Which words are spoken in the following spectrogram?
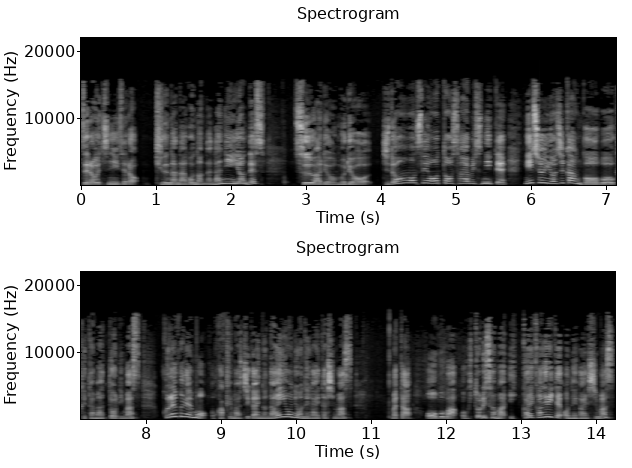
0120-975-724です。通話料無料、自動音声応答サービスにて24時間ご応募を受けたまっております。くれぐれもおかけ間違いのないようにお願いいたします。また、応募はお一人様1回限りでお願いします。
